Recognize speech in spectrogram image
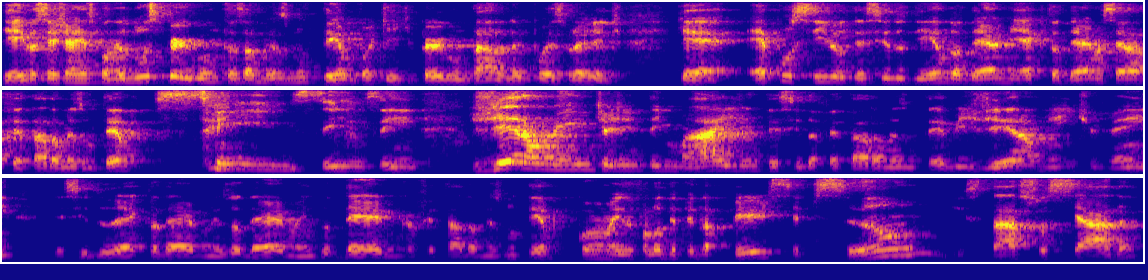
E aí você já respondeu duas perguntas ao mesmo tempo aqui que perguntaram depois para gente que é, é possível o tecido de endoderme e ectoderme ser afetado ao mesmo tempo? Sim, sim, sim. Geralmente a gente tem mais de um tecido afetado ao mesmo tempo e geralmente vem tecido ectoderme, mesoderme, endodérmico afetado ao mesmo tempo. Como a Maísa falou, depende da percepção está associada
